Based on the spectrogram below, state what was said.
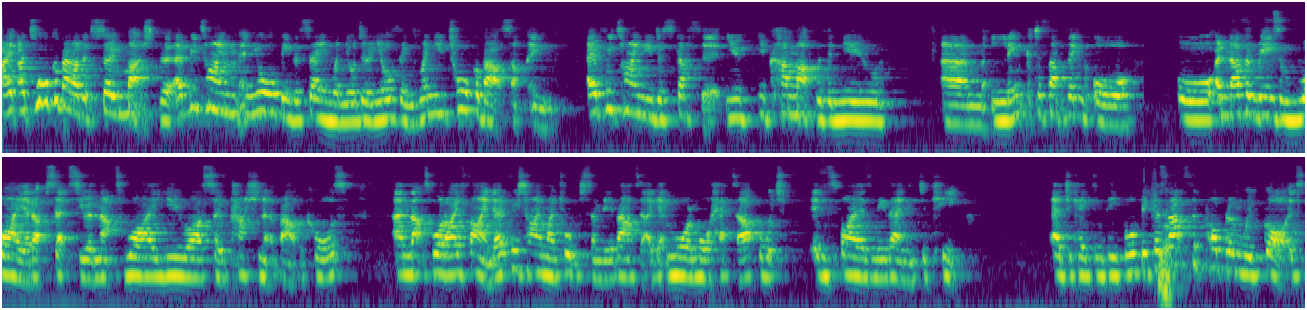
I, I, talk about it so much that every time, and you'll be the same when you're doing your things, when you talk about something, every time you discuss it, you, you come up with a new um, link to something or or another reason why it upsets you, and that's why you are so passionate about the cause. And that's what I find every time I talk to somebody about it, I get more and more het up, which inspires me then to keep educating people because sure. that's the problem we've got is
